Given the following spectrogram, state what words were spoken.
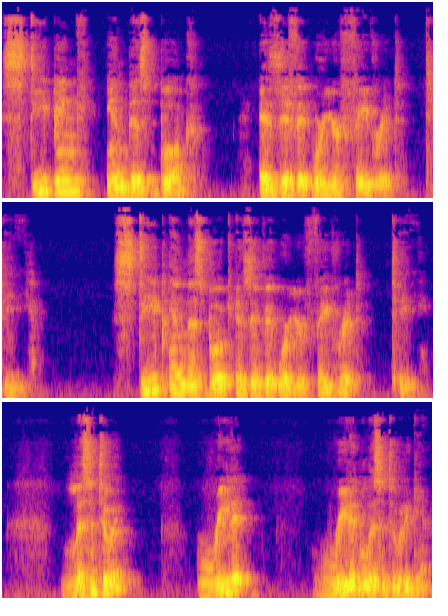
steeping in this book as if it were your favorite tea. Steep in this book as if it were your favorite tea. Listen to it, read it, read it and listen to it again.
